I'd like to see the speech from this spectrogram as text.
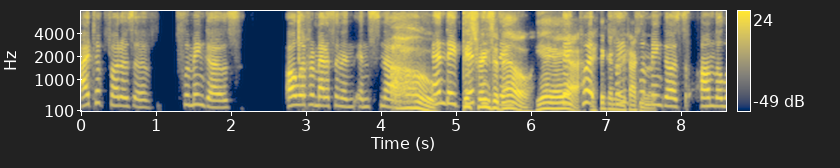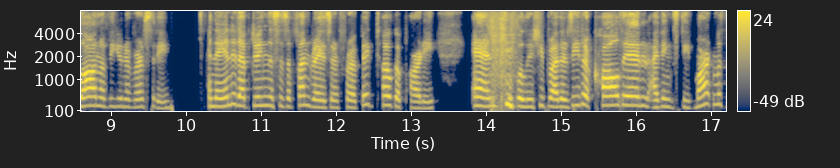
I took photos of flamingos all over Madison and, in snow, Oh, and they did this rings a thing- bell. Yeah, yeah, They put I think I know what you're pink about. flamingos on the lawn of the university, and they ended up doing this as a fundraiser for a big toga party. And the Belushi brothers either called in, I think Steve Martin was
